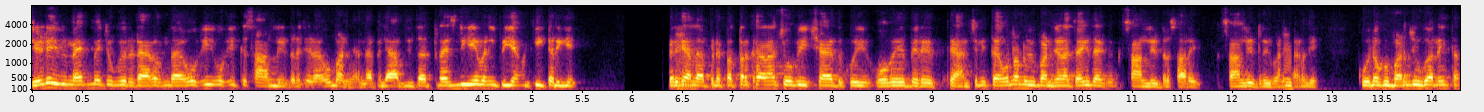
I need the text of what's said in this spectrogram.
ਜਿਹੜੇ ਵੀ ਮਹਿਕਮੇ ਚੋਂ ਕੋਈ ਰਿਟਾਇਰ ਹੁੰਦਾ ਹੈ, ਉਹੀ ਉਹੀ ਕਿਸਾਨ ਲੀਡਰ ਜਿਹੜਾ ਉਹ ਬਣ ਜਾਂਦਾ। ਪੰਜਾਬ ਦੀ ਤਾਂ ਟ੍ਰੈਜਡੀ ਇਹ ਬਣੀ ਪਈ ਹੈ ਹੁਣ ਕੀ ਕਰੀਏ? ਫਿਰ ਖਿਆਲ ਆਪਣੇ ਪੱਤਰਕਾਰਾਂ ਚੋਂ ਵੀ ਸ਼ਾਇਦ ਕੋਈ ਹੋਵੇ ਮੇਰੇ ਧਿਆਨ ਚ ਨਹੀਂ ਤਾਂ ਉਹਨਾਂ ਨੂੰ ਵੀ ਬਣ ਜਾਣਾ ਚਾਹੀਦਾ ਕਿ ਕਿਸਾਨ ਲੀਡਰ ਸਾਰੇ ਕਿਸਾਨ ਲੀਡਰ ਹੀ ਬਣ ਜਾਣਗੇ। ਕੋਈ ਨਾ ਕੋਈ ਬਣ ਜਾਊਗਾ ਨਹੀਂ ਤਾਂ।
